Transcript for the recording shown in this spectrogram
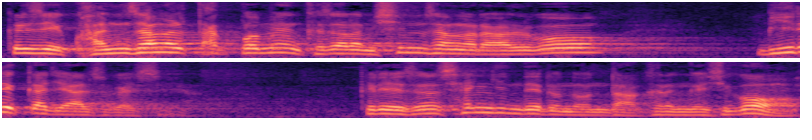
그래서 관상을 딱 보면 그 사람 심상을 알고 미래까지 알 수가 있어요. 그래서 생긴 대로 논다 그런 것이고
